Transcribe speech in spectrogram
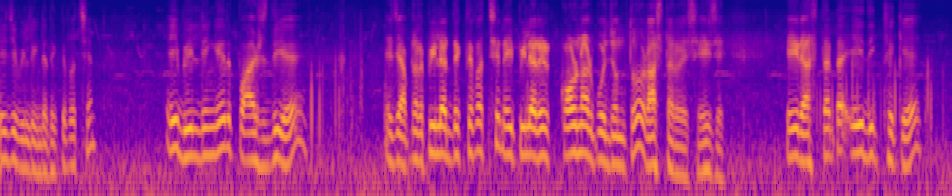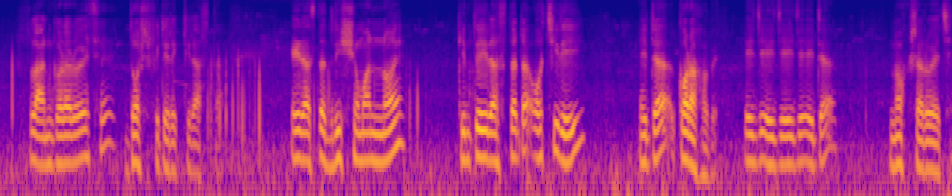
এই যে বিল্ডিংটা দেখতে পাচ্ছেন এই বিল্ডিংয়ের পাশ দিয়ে এই যে আপনারা পিলার দেখতে পাচ্ছেন, এই পিলারের কর্নার পর্যন্ত রাস্তা রয়েছে। এই যে, এই রাস্তাটা এই দিক থেকে প্ল্যান করা রয়েছে, দশ ফিটের একটি রাস্তা। এই রাস্তা দৃশ্যমান নয়, কিন্তু এই রাস্তাটা অচিরেই এটা করা হবে। এই যে এই যে এই যে, এটা নকশা রয়েছে।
